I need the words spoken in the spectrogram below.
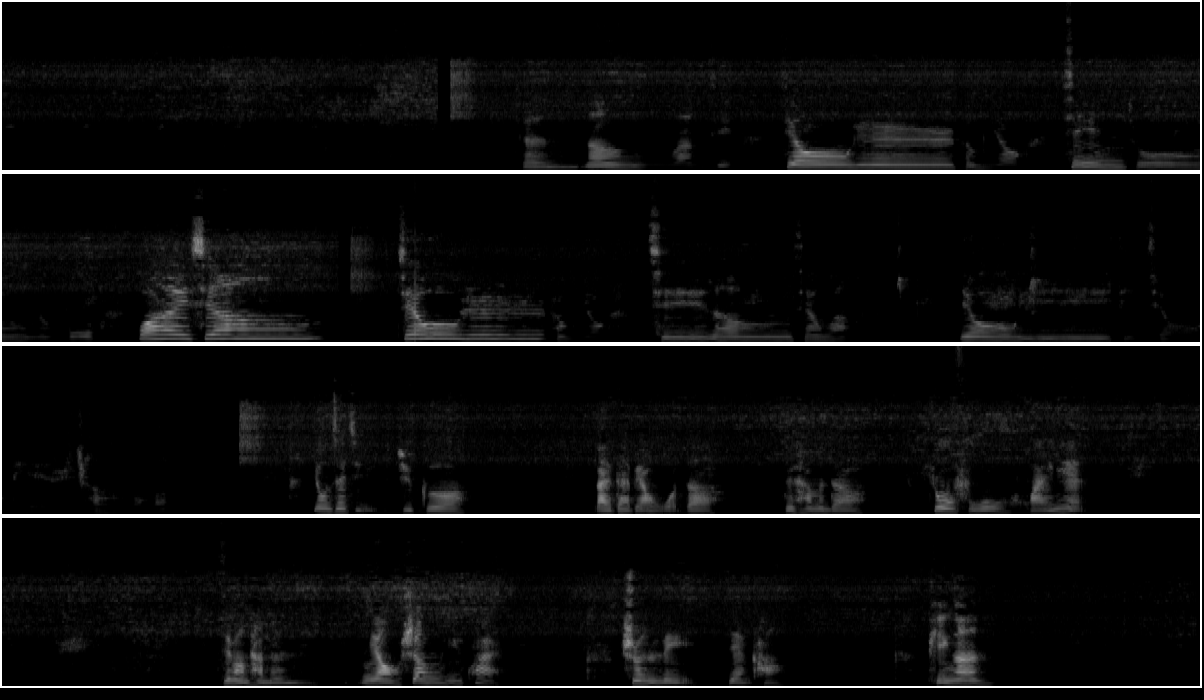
怎能忘记旧日朋友心中能不怀想？旧日朋友，岂能相忘？友谊地久天长。用这几句歌来代表我的对他们的祝福、怀念，希望他们鸟生愉快、顺利、健康、平安。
